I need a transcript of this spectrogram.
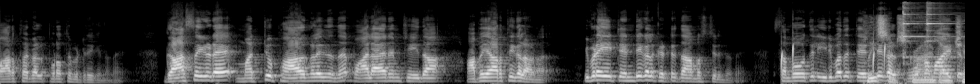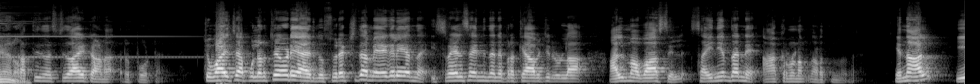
വാർത്തകൾ പുറത്തുവിട്ടിരിക്കുന്നത്. ഗാസയുടെ മറ്റു ഭാഗങ്ങളിൽ നിന്ന് പാലായനം ചെയ്ത അഭയാർത്ഥികളാണ് ഇവിടെ ഈ ടെന്റുകൾ കെട്ടി താമസിച്ചിരുന്നത്. സംഭവത്തിൽ ഇരുപത് ടെന്റുകൾ പൂർണമായിട്ട്. കത്തി നശിച്ചതായിട്ടാണ് റിപ്പോർട്ട്. ചൊവ്വാഴ്ച പുലർച്ചെയോടെയായിരുന്നു സുരക്ഷിത മേഖലയെന്ന് ഇസ്രായേൽ സൈന്യം തന്നെ പ്രഖ്യാപിച്ചിട്ടുള്ള അൽ മവാസിൽ സൈന്യം തന്നെ ആക്രമണം നടത്തുന്നത്. എന്നാൽ ഈ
